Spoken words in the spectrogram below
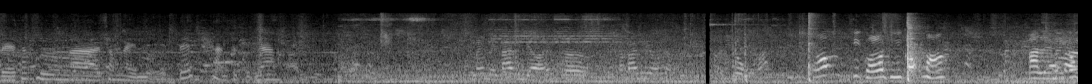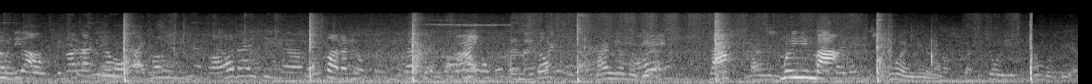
về thắp hương à, trong ngày lễ Tết Hàn thực Việt Nam. Không, chị có túi cốc mà. Bà lấy mấy cốc mới đi ạ? Có đây thì cốc vào là được. Ra để có mãi. Lấy mấy cốc? bao nhiêu một đĩa Dạ. 10 nghìn bà. cũng mười nghìn à một đĩa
